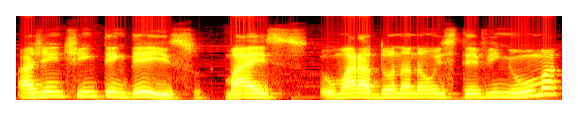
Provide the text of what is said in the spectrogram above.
a gente entender isso. Mas o Maradona não esteve em uma,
